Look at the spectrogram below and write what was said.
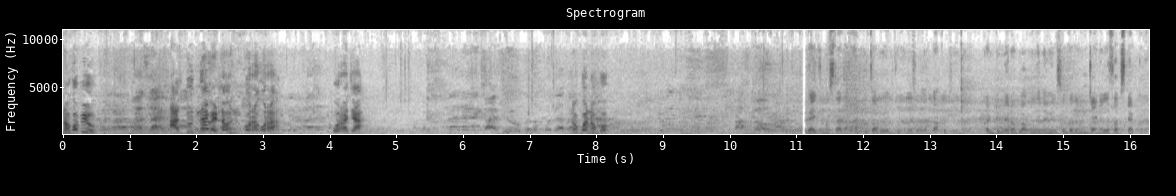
नको पिऊ. आज दूध नाही भेटला म्हणून कोरा कोरा. कोराच्या. नको नको. गाईज मस्त आता आरती चालू होईल फिटनेस वगैरे दाखवतो तुम्हाला. कंटिन्यू राहा ब्लॉगमध्ये नवीन असेल तर नवीन चॅनलला सबस्क्राईब करा.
